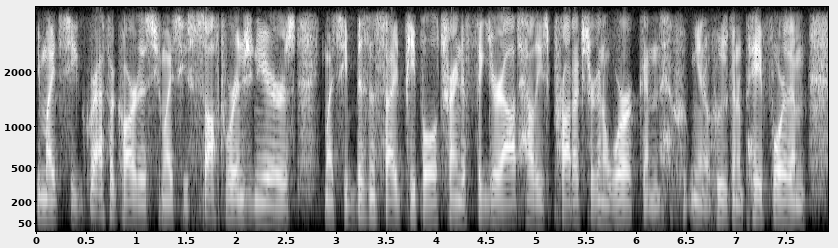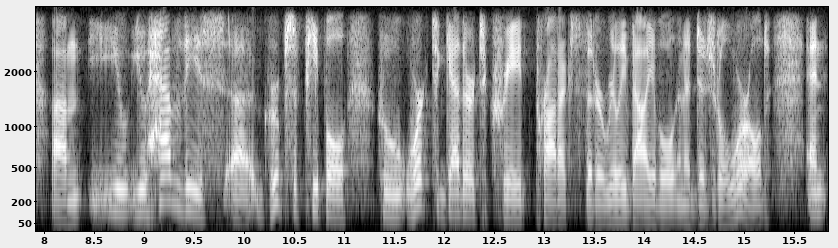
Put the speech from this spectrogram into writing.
You might see graphic artists. You might see software engineers. You might see business side people trying to figure out how these products are going to work and you know who's going to pay for them. Um, you you have these uh, groups of people who work together to create products that are really valuable in a digital world, and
